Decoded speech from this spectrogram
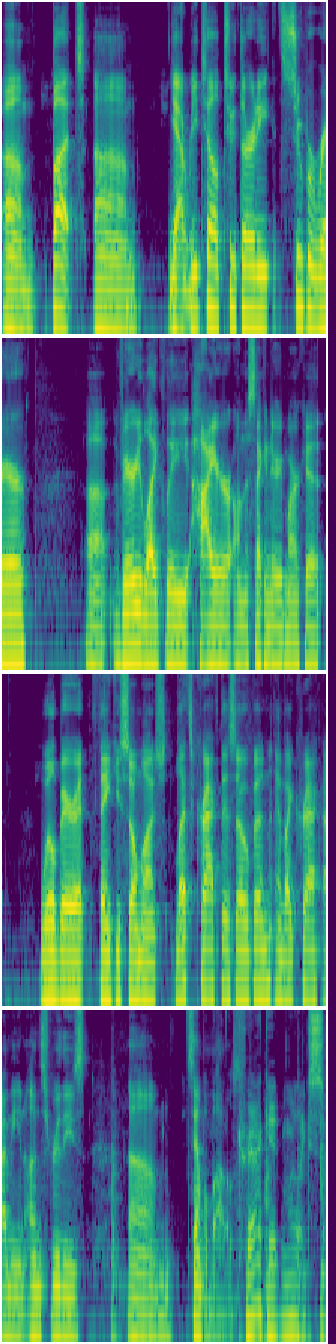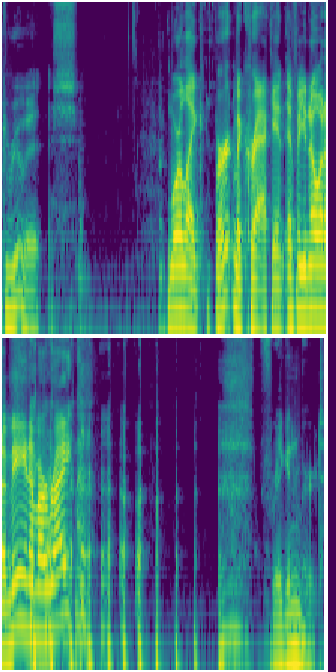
Um, but um, yeah, retail 230, it's super rare, uh, very likely higher on the secondary market. Will Barrett, thank you so much. Let's crack this open, and by crack I mean unscrew these um, sample bottles. Crack it. More like screw it. More like Bert McCracken, if you know what I mean. Am I right? Friggin' Bert.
